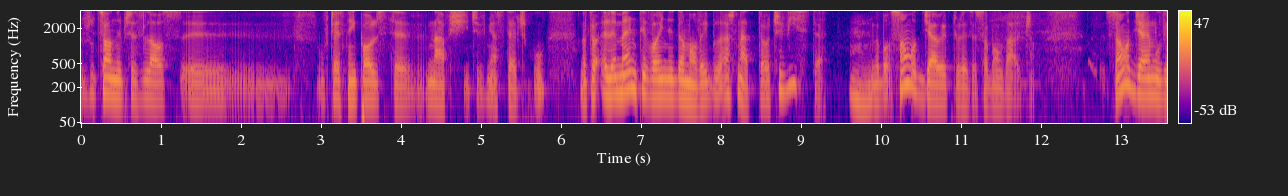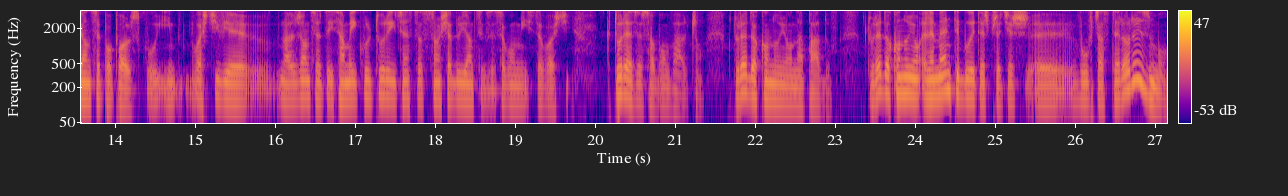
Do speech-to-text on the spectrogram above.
e, rzucony przez los e, w ówczesnej Polsce, na wsi czy w miasteczku, no to elementy wojny domowej były aż nadto oczywiste. Mhm. No bo są oddziały, które ze sobą walczą. Są oddziały mówiące po polsku i właściwie należące do tej samej kultury i często z sąsiadujących ze sobą miejscowości, które ze sobą walczą, które dokonują napadów, które dokonują elementy, były też przecież e, wówczas terroryzmu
